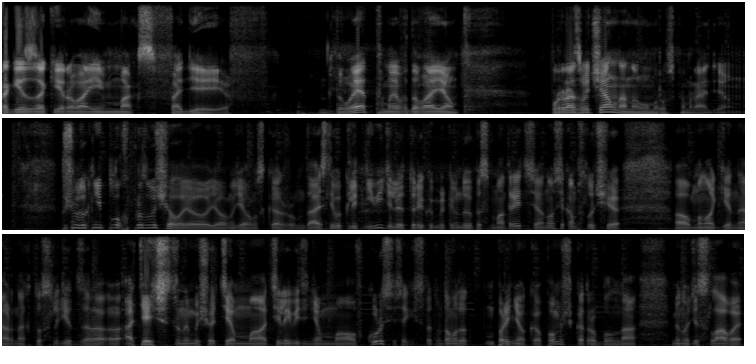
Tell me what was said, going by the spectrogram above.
Наргиз Закирова и Макс Фадеев. Дуэт мы вдвоем. Прозвучал на новом русском радио. Почему так неплохо прозвучало, я, я вам, я вам скажу. Да, если вы клип не видели, то реком- рекомендую посмотреть. Но, во всяком случае, э, многие, наверное, кто следит за э, отечественным еще тем э, телевидением в курсе всяких ситуаций. Ну, там этот паренек, помнишь, который был на «Минуте славы»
